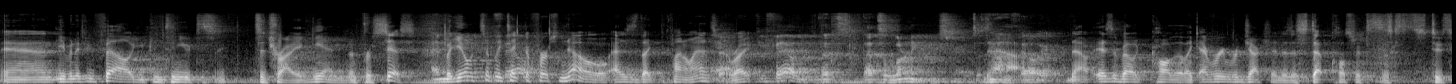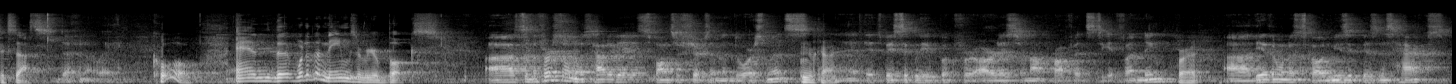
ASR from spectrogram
and even if you fail, you continue to, to try again and persist. And but you don't you simply take the first no as like the final answer, Yeah, right? If you fail, that's that's a learning experience. It's not a failure. Now, Isabel called it like every rejection is a step closer to, to success. Definitely. Cool. And the, what are the names of your books? Uh, so the first one was how to get sponsorships and endorsements. Okay. And It's basically a book for artists or nonprofits to get funding. Right. Uh, the other one is called Music Business Hacks,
